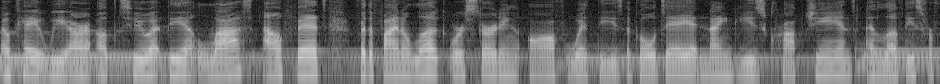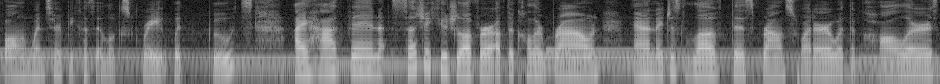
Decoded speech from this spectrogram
Okay, we are up to the last outfit for the final look. We're starting off with these AGOLDE 90s crop jeans. I love these for fall and winter because it looks great with boots. I have been such a huge lover of the color brown and I just love this brown sweater with the collars.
